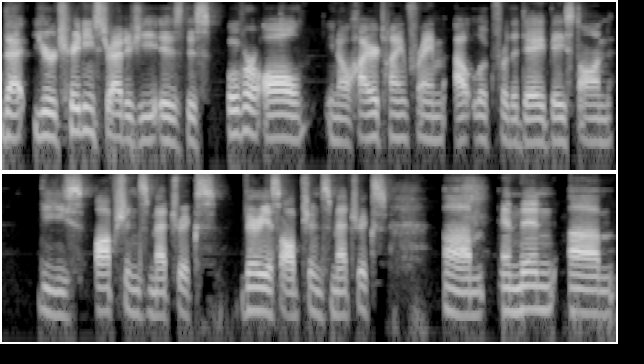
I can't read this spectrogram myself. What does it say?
that your trading strategy is this overall, you know, higher time frame outlook for the day based on these options metrics, various options metrics, um, and then um,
